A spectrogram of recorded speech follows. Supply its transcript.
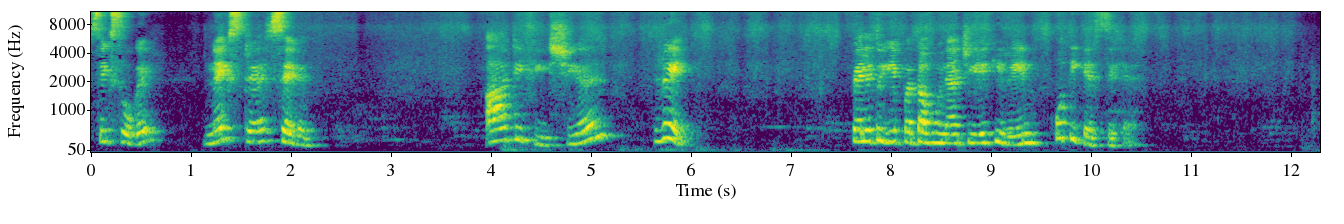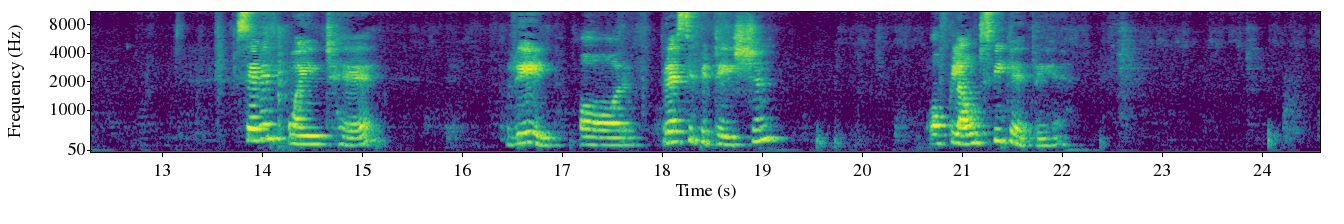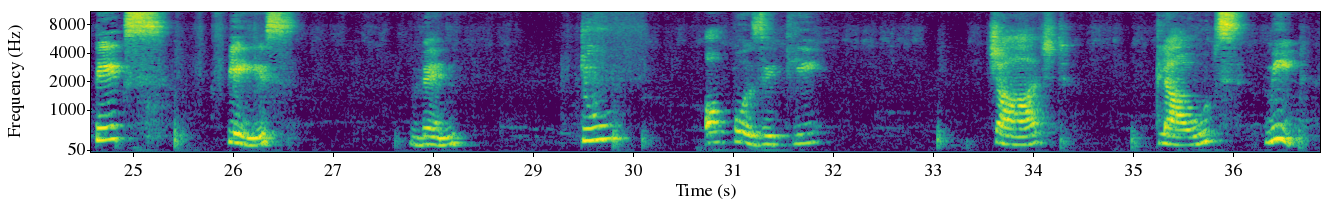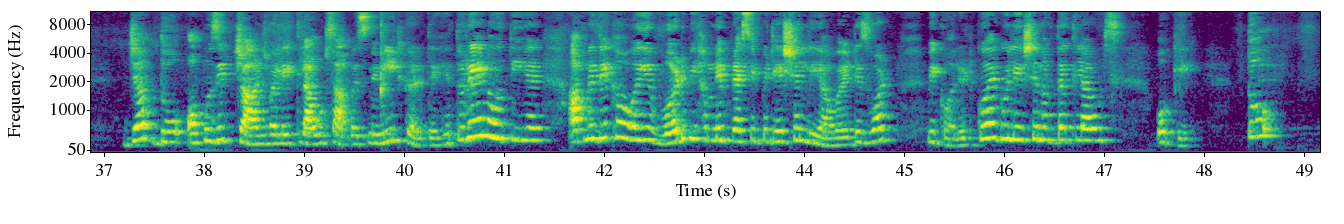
six हो गए। नेक्स्ट है सेवन आर्टिफिशियल रेन पहले तो ये पता होना चाहिए कि रेन होती कैसे है। सेवेंथ पॉइंट है रेन और प्रेसिपिटेशन ऑफ़ क्लाउड्स भी कहते हैं। Takes place when two oppositely charged clouds meet. जब दो ऑपोजिट चार्ज वाले क्लाउड्स आपस में मीट करते हैं तो रेन होती है। आपने देखा होगा, ये वर्ड भी हमने प्रेसिपिटेशन लिया हुआ it is what we call it coagulation of the clouds okay तो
